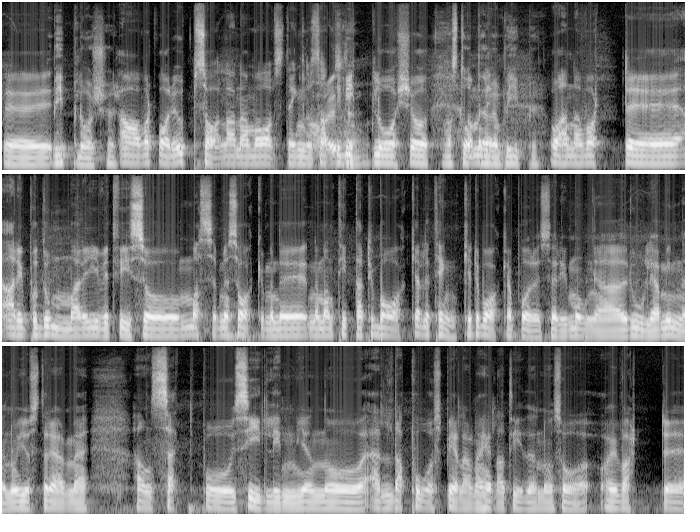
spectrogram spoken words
eh, VIP-loger. Ja, vart var det? Uppsala när han var avstängd och Ja, satt i. VIP-loge. och- Han har stått ja, även på IP. och han har varit eh, arg på domare givetvis och massor med saker. Men det, när man tittar tillbaka eller tänker tillbaka på det så är det många roliga minnen. Och just det där med hans sätt på sidlinjen och elda på spelarna hela tiden och så har ju varit eh,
